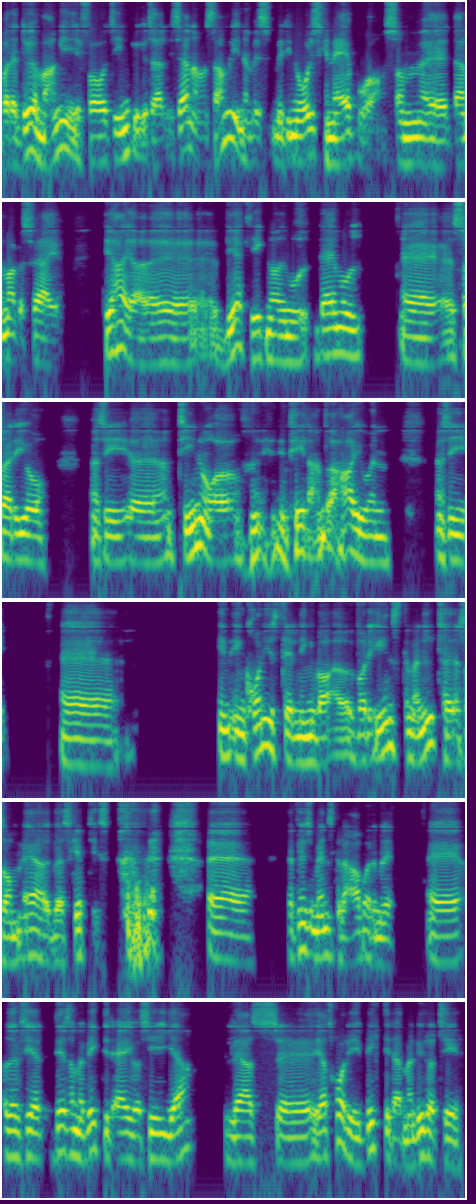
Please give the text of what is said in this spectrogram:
hvor der dør mange i forhold til indbyggertal. Især når man sammenligner med, med de nordiske naboer, som øh, Danmark og Sverige. Det har jeg øh, virkelig ikke noget imod. Derimod, øh, så er det jo, altså, øh, Tino og en del andre har jo en, altså, øh, en, en grundindstilling, hvor, hvor det eneste, man udtaler sig om, er at være skeptisk. øh, der findes jo mennesker, der arbejder med det. Øh, og det vil sige, at det, som er vigtigt, er jo at sige, ja, lad os, øh, jeg tror, det er vigtigt, at man lytter til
